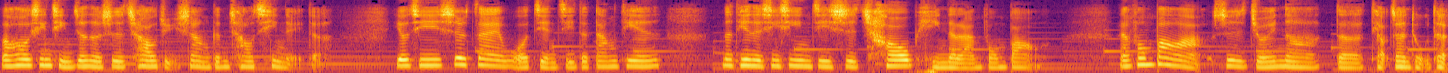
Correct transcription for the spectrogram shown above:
然后心情真的是超沮丧跟超气馁的，尤其是在我剪辑的当天，那天的星星印记是超频的蓝风暴，蓝风暴啊，是 Joanna 的挑战图腾。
